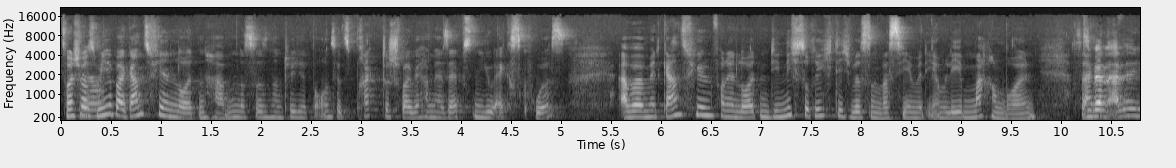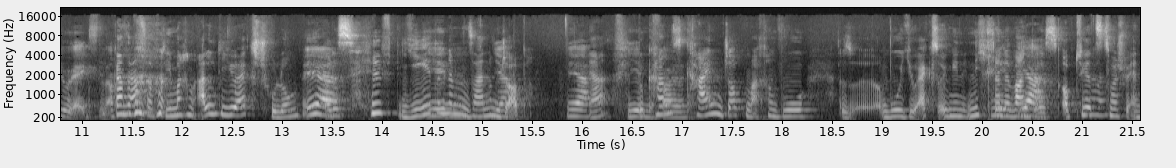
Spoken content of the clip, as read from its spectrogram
zum Beispiel, ja. was wir bei ganz vielen Leuten haben, das ist natürlich bei uns jetzt praktisch, weil wir haben ja selbst einen UX-Kurs, aber mit ganz vielen von den Leuten, die nicht so richtig wissen, was sie mit ihrem Leben machen wollen. Sagen, sie werden alle UX. Noch. Ganz ernsthaft, die machen alle die UX-Schulung, ja. weil das hilft jedem, jedem. in seinem Job. Ja, ja? Du kannst Fall. keinen Job machen, wo also, wo UX irgendwie nicht relevant ja. ist. Ob du jetzt ja. zum Beispiel,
